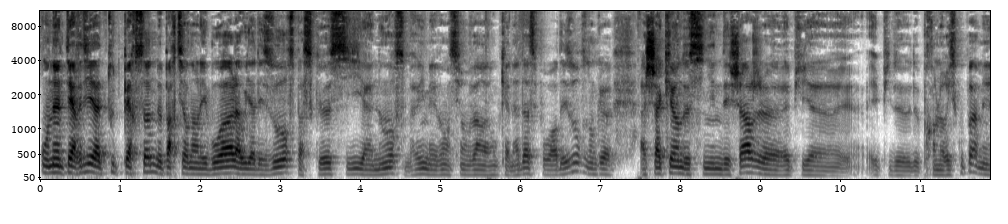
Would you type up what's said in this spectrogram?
on interdit à toute personne de partir dans les bois, là où il y a des ours, parce que s'il y a un ours, bah oui, mais bon, si on va au Canada, c'est pour voir des ours. Donc, euh, à chacun de signer une décharge euh, et puis, euh, et puis de, de, prendre le risque ou pas. Mais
